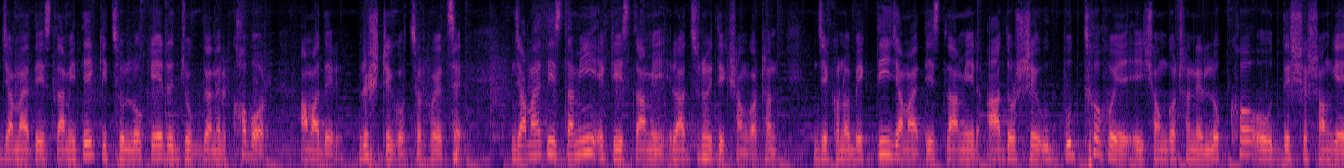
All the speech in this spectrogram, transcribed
জামায়াতে ইসলামীতে কিছু লোকের যোগদানের খবর আমাদের দৃষ্টিগোচর হয়েছে। জামায়াতে ইসলামী একটি ইসলামী রাজনৈতিক সংগঠন। যে কোনো ব্যক্তি জামায়াতে ইসলামীর আদর্শে উদ্বুদ্ধ হয়ে এই সংগঠনের লক্ষ্য ও উদ্দেশ্যের সঙ্গে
